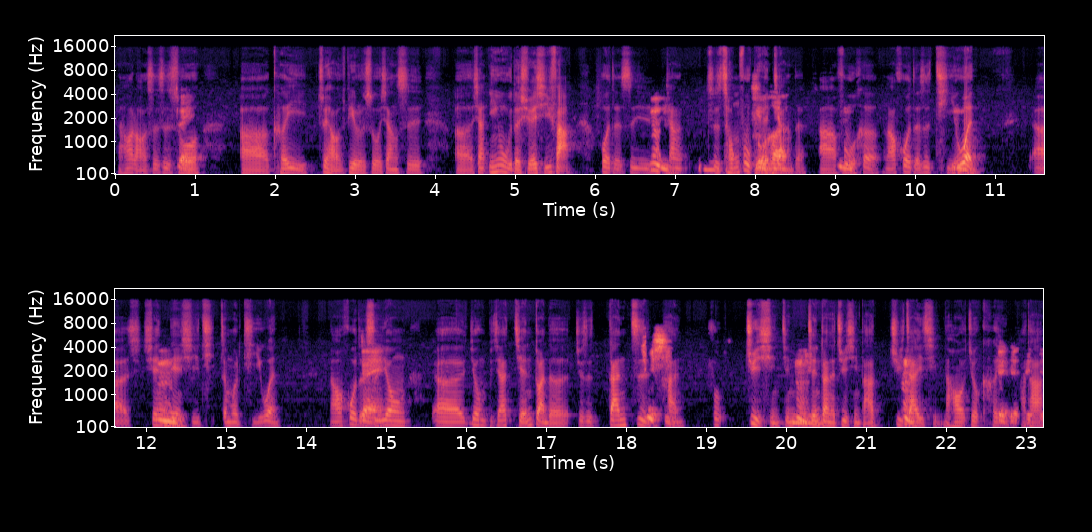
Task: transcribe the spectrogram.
然后老师是说，呃，可以最好，譬如说像是呃，像鹦鹉的学习法，或者是像是重复别人讲的啊，附和，然后或者是提问，呃，先练习提怎么提问，然后或者是用呃用比较简短的，就是单字和复句型简简短的句型把它聚在一起，然后就可以把它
